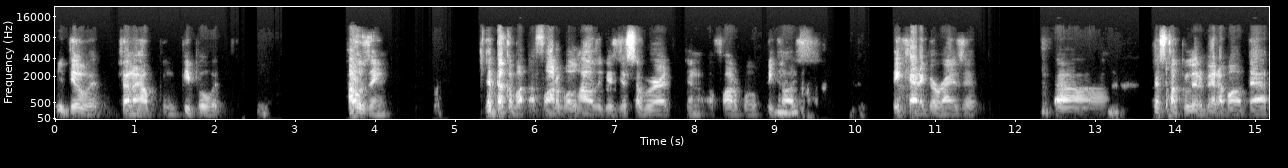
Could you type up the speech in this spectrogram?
you deal with trying to help people with housing. Let's talk about affordable housing is just a word, you know, affordable because they categorize it. Uh, let's talk a little bit about that.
